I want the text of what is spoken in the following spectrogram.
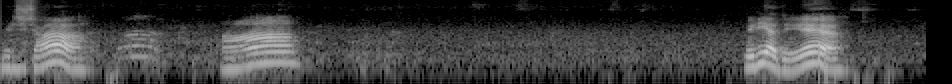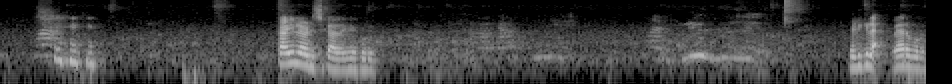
வெடிச்சிச்சா ஆ வெடியாது கையில் அடிச்சுக்காத இங்கே கொடு வெடிக்கல வேற கொடு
